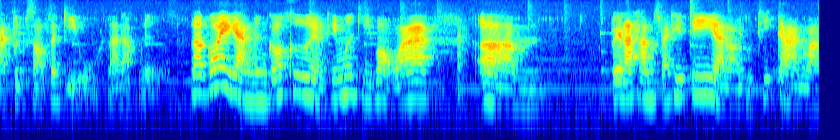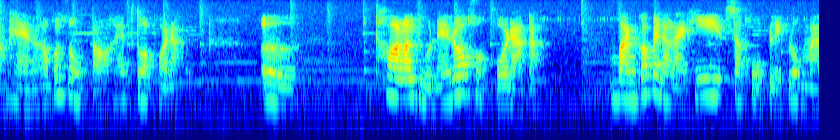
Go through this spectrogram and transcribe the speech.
ารฝึกซ้อมสกิลระดับหนึ่ง แล้วก็อีกอย่างหนึ่งก็คืออย่างที่เมื่อกี้บอกว่า เวลาทำ strategy อะเราอยู่ที่การวางแผนแล้วเราก็ส่งต่อให้ตัว product เออพอเราอยู่ในโลกของโปรดักอะมันก็เป็นอะไรที่สโคปเล็กลงมา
